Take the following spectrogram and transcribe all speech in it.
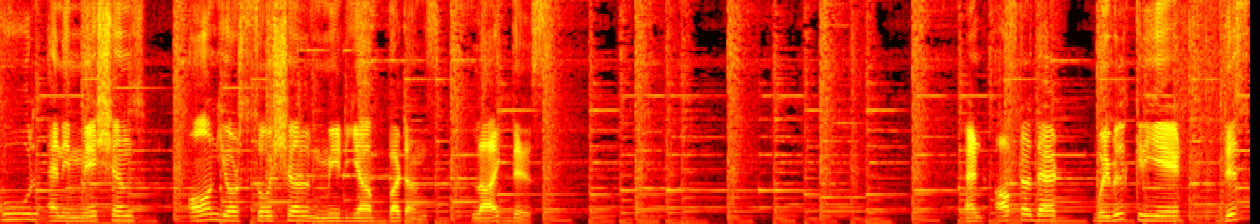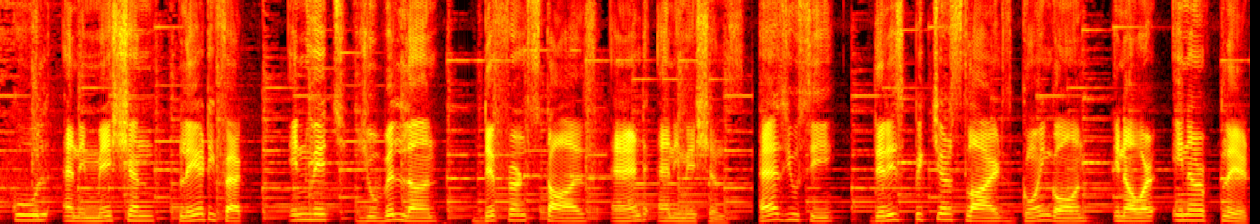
cool animations on your social media buttons like this. And after that, we will create this cool animation plate effect in which you will learn different styles and animations. As you see, there is picture slides going on in our inner plate,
